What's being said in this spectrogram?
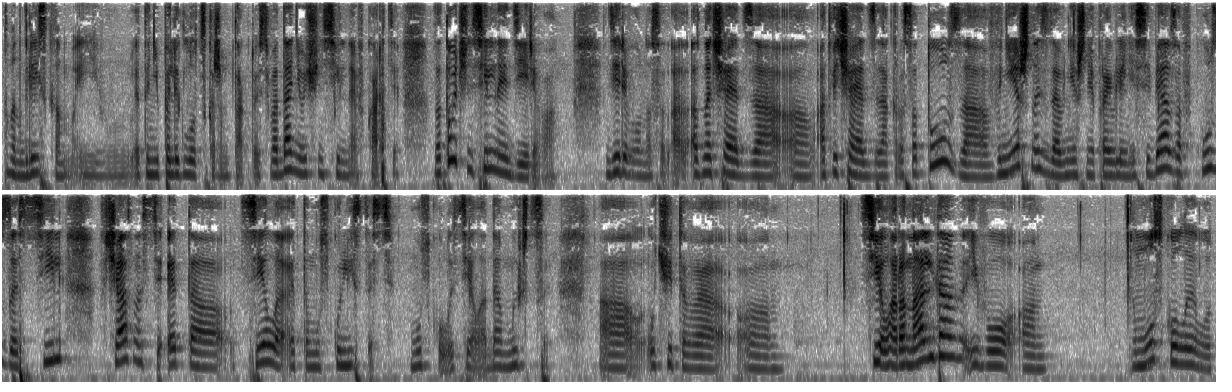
в английском, и это не полиглот, скажем так, то есть вода не очень сильная в карте, зато очень сильное дерево. Дерево у нас означает за, э, отвечает за красоту, за внешность, за внешнее проявление себя, за вкус, за стиль. В частности, это тело, это мускулистость, мускулы тела, да, мышцы. А, учитывая э, тело Рональда, его э, мускулы, вот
